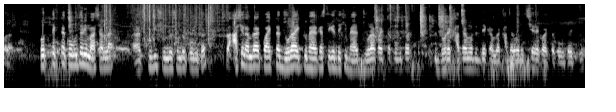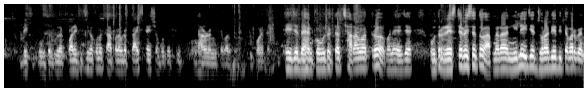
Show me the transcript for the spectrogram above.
করা। প্রত্যেকটা কবুতরই মাশাল্লাহ আহ, খুবই সুন্দর সুন্দর কবুতর। তো আসেন আমরা কয়েকটা জোড়া একটু ভাইয়ের কাছ থেকে দেখি। ভাইয়ের জোড়া কয়েকটা কবুতর একটু ধরে খাঁচার মধ্যে দেখে আমরা খাঁচার মধ্যে ছেড়ে কয়েকটা কবুতর একটু দেখি। কবুতরগুলোর কোয়ালিটি কিরকমের তারপর আমরা প্রাইস টাইস সম্পর্কে একটু ধারণা নিতে পারব একটু পরে এই যে দেখেন কবুতরটা ছাড়া মাত্র মানে এই যে কবুতর রেস্টে রয়েছে তো আপনারা নিলেই যে জোড়া দিয়ে দিতে পারবেন।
